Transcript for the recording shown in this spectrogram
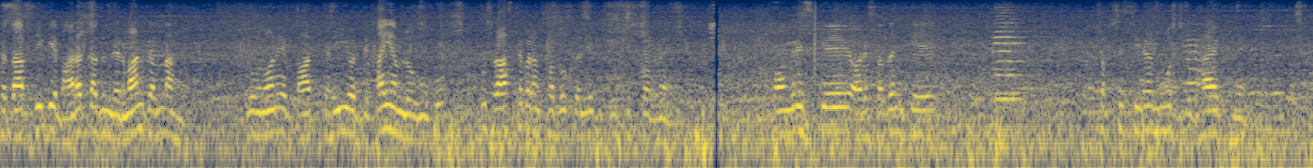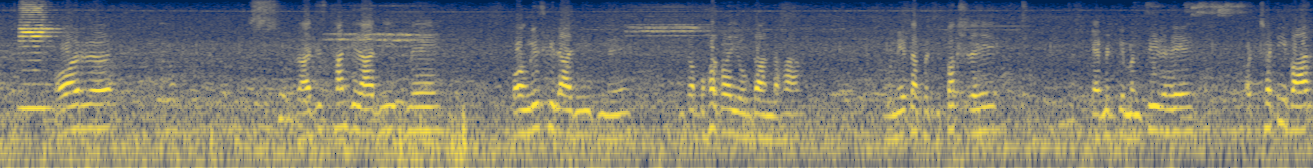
शताब्दी के भारत का जो निर्माण करना है, जो उन्होंने बात कही और दिखाई हम लोगों को, उस रास्ते पर हम सब लोग करने की कोशिश कर रहे हैं। कांग्रेस के और सदन के सबसे सीनियर मोस्ट विधायक हैं। और राजस्थान की राजनीति में, कांग्रेस की राजनीति में उनका बहुत बड़ा योगदान रहा। वो नेता प्रतिपक्ष रहे, कैबिनेट के मंत्री रहे और छठी बार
